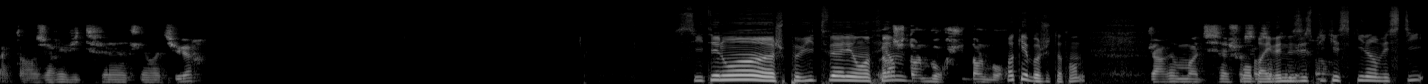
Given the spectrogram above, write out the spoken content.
Attends, j'arrive vite fait avec la voiture. Si t'es loin, euh, je peux vite fait aller dans la Non, ferme. je suis dans le bourg, je suis dans le bourg. Ok, bah je vais t'attendre. J'arrive moi, tu sais, je suis Bon bah il va 60 nous expliquer ce qu'il a investi.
